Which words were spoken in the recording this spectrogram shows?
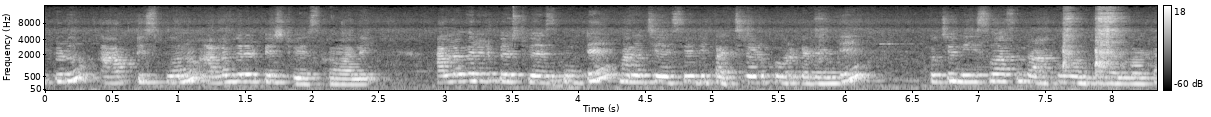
ఇప్పుడు హాఫ్ టీ స్పూన్ అల్లం వెల్లుల్లి పేస్ట్ వేసుకోవాలి. అల్లం వెల్లుల్లి పేస్ట్ వేసుకుంటే మనం చేసేది పచ్చిరొడ్డు కూర కదండి. కొంచెం నీసు వాసన రాకుండా ఉంటుందన్నమాట.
